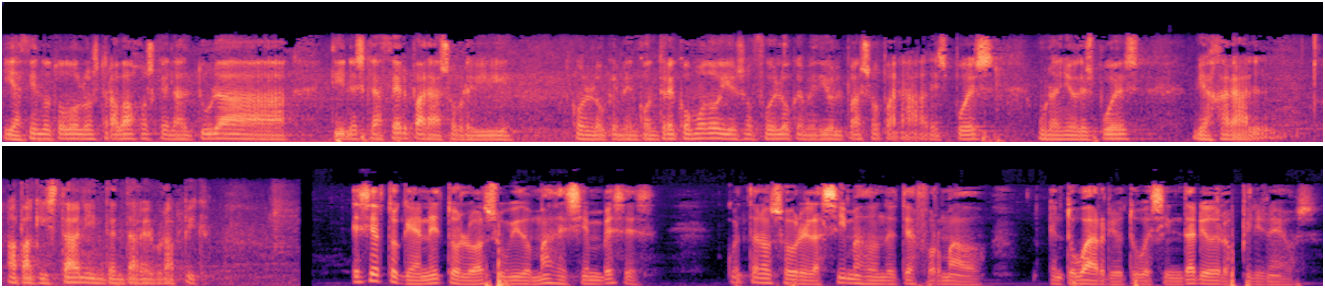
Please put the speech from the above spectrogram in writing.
y haciendo todos los trabajos que en altura tienes que hacer para sobrevivir. Con lo que me encontré cómodo y eso fue lo que me dio el paso para después, un año después, viajar al, a Pakistán e intentar el Brad. ¿Es cierto que Aneto lo ha subido más de 100 veces? Cuéntanos sobre las cimas donde te has formado, en tu barrio, tu vecindario de los Pirineos.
